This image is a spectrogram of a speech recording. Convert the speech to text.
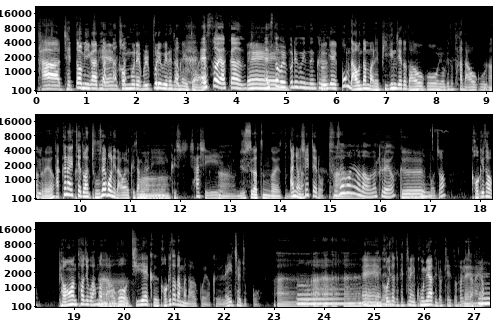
다 잿더미가 된 건물에 물 뿌리고 있는 장면 있잖아요. 애써 약간 네. 애써 물 뿌리고 있는 그런. 그게 꼭 나온단 말이에요. 비긴즈에도 나오고 여기도 다 나오고. 아, 그 그래요? 다크나이트에도 한 두세 번이 나와요. 그 장면이. 어. 그 샷이. 아, 뉴스 같은 거에서 아니요, 나오나? 실제로. 두세 아. 번이나 나오나 그래요? 그 음. 뭐죠? 거기서 병원 터지고 한번 아. 나오고 뒤에 그 거기서도 한번 나올 거예요. 그 레이첼 죽고. 아, 음. 아, 아, 아, 아, 예, 네네네. 거기서 이제 배트맨이 고뇌하고 이렇게 또 서 네. 있잖아요. 음.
